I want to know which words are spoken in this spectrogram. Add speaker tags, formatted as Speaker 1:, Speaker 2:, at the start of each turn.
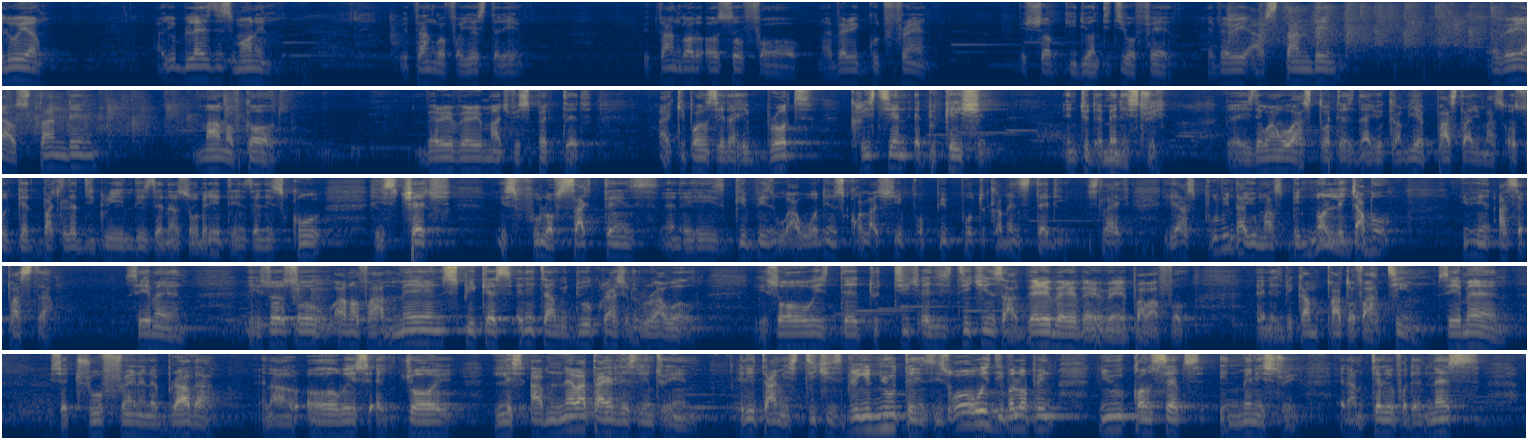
Speaker 1: Hallelujah. Are you blessed this morning? We thank God for yesterday. We thank God also for my very good friend, Bishop Gideon Titi Ofei, a very outstanding, a very outstanding man of God. Very, very much respected. I keep on saying that he brought Christian education into the ministry. He's the one who has taught us that you can be a pastor, you must also get bachelor degree in this and so many things. And his school, his church is full of such things, and he's giving awarding scholarship for people to come and study. It's like he has proven that you must be knowledgeable, even as a pastor. Say amen. He's also one of our main speakers anytime we do Christ in the rural world. He's always there to teach, and his teachings are very, very, very, very powerful. And he's become part of our team. Say amen. He's a true friend and a brother, and I'll always enjoy. I've never tired listening to him. Anytime he teaches, bringing new things, he's always developing new concepts in ministry. And I'm telling you, for the next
